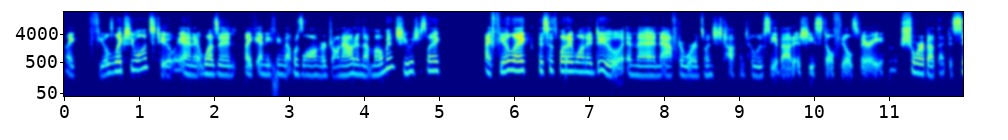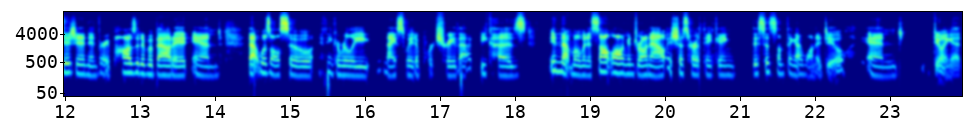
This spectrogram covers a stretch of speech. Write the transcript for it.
like feels like she wants to. And it wasn't like anything that was long or drawn out in that moment. She was just like, I feel like this is what I want to do. And then afterwards, when she's talking to Lucy about it, she still feels very sure about that decision and very positive about it. And that was also, I think, a really nice way to portray that because in that moment, it's not long and drawn out. It's just her thinking, this is something I want to do and doing it.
